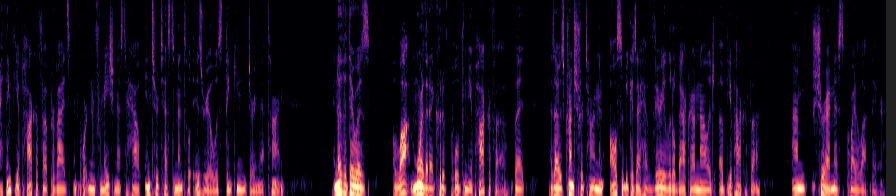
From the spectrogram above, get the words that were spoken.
I think the Apocrypha provides important information as to how intertestamental Israel was thinking during that time. I know that there was a lot more that I could have pulled from the Apocrypha, but as I was crunched for time and also because I have very little background knowledge of the Apocrypha, I'm sure I missed quite a lot there.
